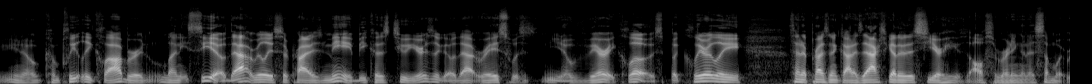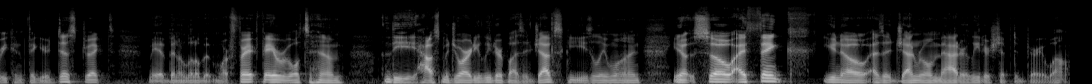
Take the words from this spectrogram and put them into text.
you know, completely clobbered Lenny Cioe. That really surprised me because two years ago that race was, you know, very close. But clearly, Senate President got his act together this year. He was also running in a somewhat reconfigured district, may have been a little bit more fa- favorable to him. The House Majority Leader Blazejewski easily won. You know, so I think you know, as a general matter, leadership did very well.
